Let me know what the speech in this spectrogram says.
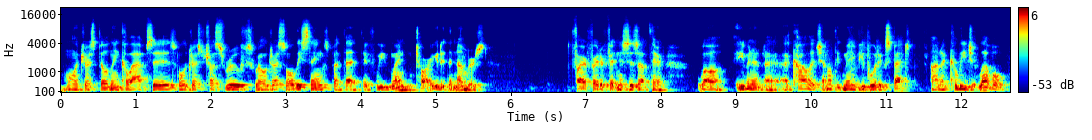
We'll address building collapses, we'll address truss roofs, we'll address all these things, but that if we went and targeted the numbers, firefighter fitness is up there. Well, even at a, college, I don't think many people would expect on a collegiate level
